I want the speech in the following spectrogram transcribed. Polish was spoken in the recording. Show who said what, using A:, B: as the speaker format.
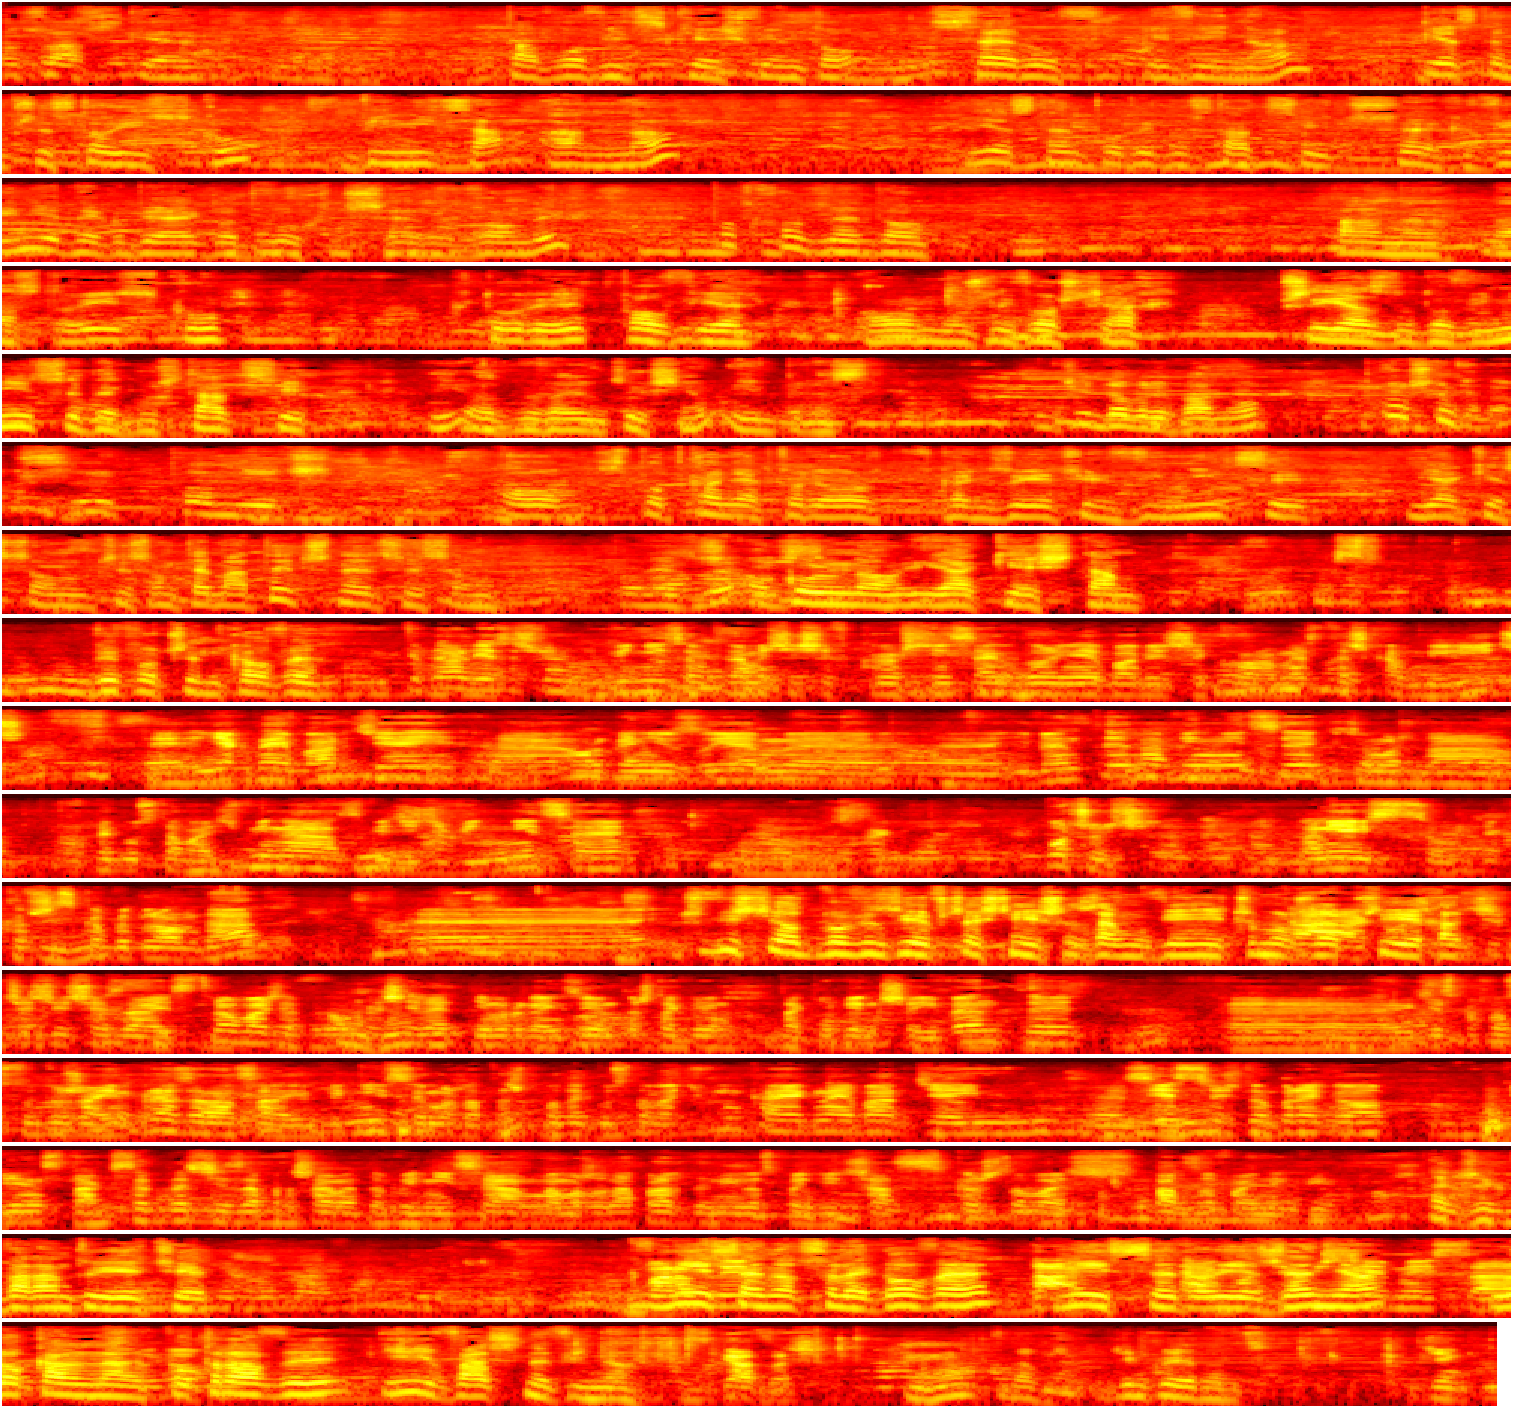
A: wrocławskie, pawłowickie święto serów i wina. Jestem przy stoisku, winica Anna. Jestem po degustacji trzech win, jednego białego, dwóch czerwonych. Podchodzę do pana na stoisku, który powie o możliwościach przyjazdu do winicy, degustacji i odbywających się imprez. Dzień dobry panu. Proszę przypomnieć o spotkaniach, które organizujecie w winnicy, jakie są, czy są tematyczne, czy są powiedzmy ogólno jakieś tam wypoczynkowe.
B: Generalnie jesteśmy winnicą, która mieści się w Krośnicach, w Dolinie Baryczy, koło miasteczka Milicz. E, Jak najbardziej e, organizujemy e, eventy na winnicy, gdzie można degustować wina, zwiedzić winnicę, tak poczuć na miejscu, jak to wszystko wygląda. E,
A: Oczywiście obowiązuje wcześniejsze zamówienie, czy można
B: tak,
A: przyjechać.
B: oczywiście się zarejestrować, a w okresie letnim organizujemy też takie, takie większe eventy, e, gdzie jest po prostu duża impreza na całej winnicy, można też podegustować winka jak najbardziej, e, zjeść coś dobrego, więc tak, serdecznie zapraszamy do winnicy, Anna może naprawdę miło spędzić czas, skosztować bardzo fajnych win.
A: Także gwarantujecie miejsce noclegowe,
B: Tak,
A: miejsce
B: tak,
A: do jedzenia, lokalne
B: noclegowe.
A: potrawy i własne wina.
B: Zgadza się.
A: Mhm, dobrze, dziękuję bardzo.
B: Dzięki.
